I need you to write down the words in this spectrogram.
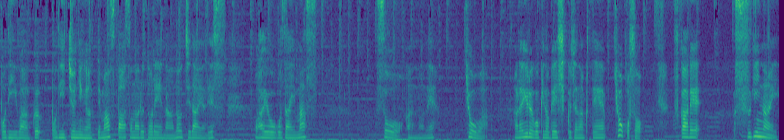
ボディワークボディチューニングやってます。パーソナルトレーナーの内田彩です。おはようございます。そうあのね今日はあらゆる動きのベーシックじゃなくて今日こそ疲れすぎない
